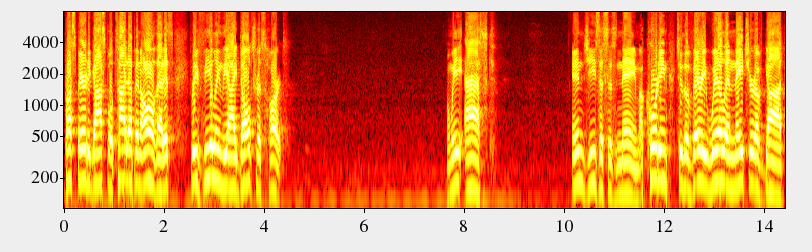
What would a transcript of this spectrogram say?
Prosperity gospel tied up in all of that. It's revealing the idolatrous heart. When we ask, in Jesus' name, according to the very will and nature of God.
